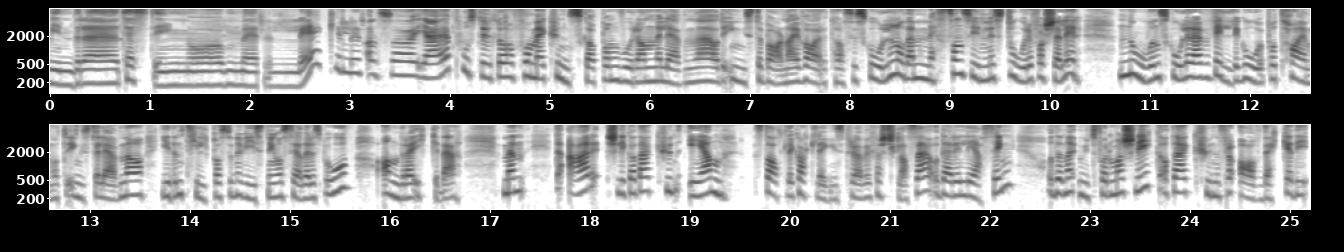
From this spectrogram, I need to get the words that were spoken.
mindre testing og mer lek, eller? Altså, jeg er positiv til å få mer kunnskap om hvordan elevene og de yngste barna ivaretas i skolen, og det er mest sannsynlig store forskjeller. Noen skoler er veldig gode på å ta imot de yngste elevene og gi dem tilpasset undervisning og se deres behov, andre er ikke det. Men det er slik at det er kun én statlig kartleggingsprøve i første klasse, og det er i lesing. Og den er utforma slik at det er kun for å avdekke de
